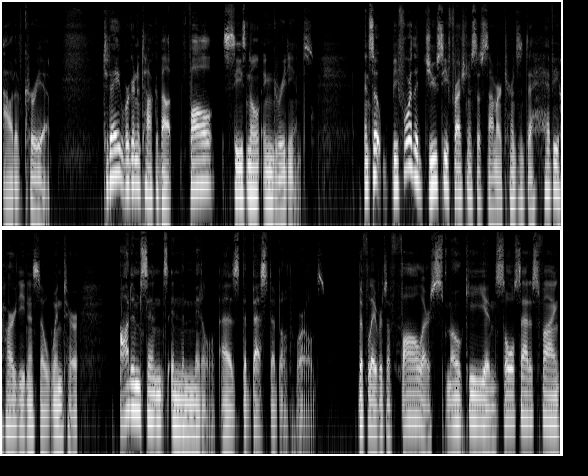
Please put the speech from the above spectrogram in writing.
out of Korea. Today, we're going to talk about fall seasonal ingredients. And so, before the juicy freshness of summer turns into heavy hardiness of winter, autumn sends in the middle as the best of both worlds. The flavors of fall are smoky and soul satisfying,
